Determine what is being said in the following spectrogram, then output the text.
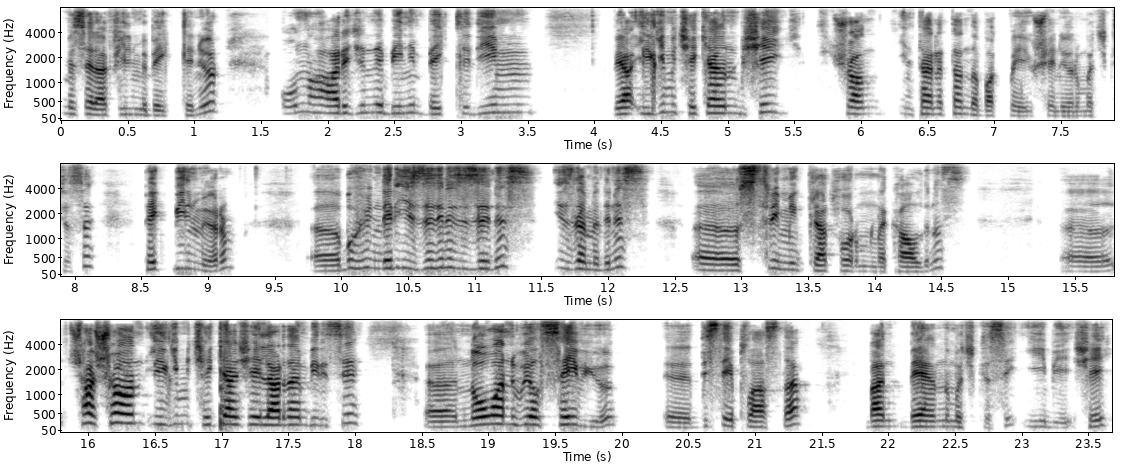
mesela filmi bekleniyor. Onun haricinde benim beklediğim veya ilgimi çeken bir şey şu an internetten de bakmaya üşeniyorum açıkçası. Pek bilmiyorum. Ee, bu filmleri izlediniz izlediniz, izlemediniz. Ee, streaming platformuna kaldınız. Şu, şu an ilgimi çeken şeylerden birisi No One Will Save You Disney Plus'ta. Ben beğendim açıkçası. İyi bir şey.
